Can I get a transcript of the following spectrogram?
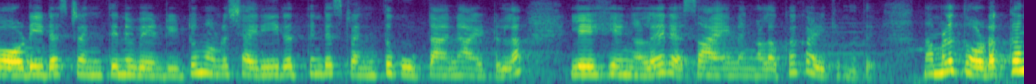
ബോഡിയുടെ സ്ട്രെങ്ത്തിന് വേണ്ടിയിട്ടും നമ്മുടെ ശരീരത്തിന്റെ സ്ട്രെങ്ത് കൂട്ടാനായിട്ടുള്ള ലേഹ്യങ്ങൾ രസായനങ്ങളൊക്കെ കഴിക്കുന്നത്. നമ്മൾ തുടക്കം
